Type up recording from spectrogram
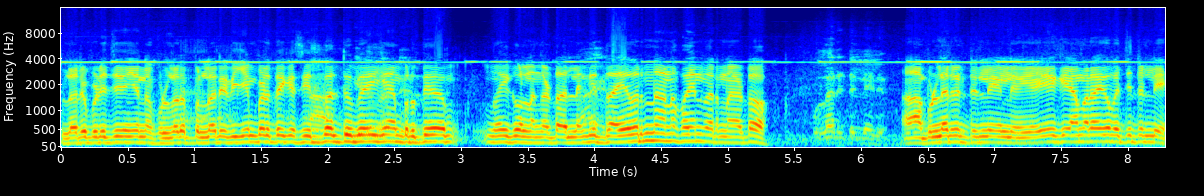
പിള്ളേർ പിടിച്ച് കഴിഞ്ഞാൽ പിള്ളേർ പിള്ളേർ ഇരിക്കുമ്പോഴത്തേക്ക് സീറ്റ് ബെൽറ്റ് ഉപയോഗിക്കാൻ പ്രത്യേകം നോക്കിക്കൊള്ളണം കേട്ടോ. അല്ലെങ്കിൽ ഡ്രൈവറിനാണ് ഫൈൻ വരണം കേട്ടോ. ആ പിള്ളേർ ഇട്ടില്ലെങ്കിൽ ഏഴ് ക്യാമറ ഒക്കെ വെച്ചിട്ടില്ലേ?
